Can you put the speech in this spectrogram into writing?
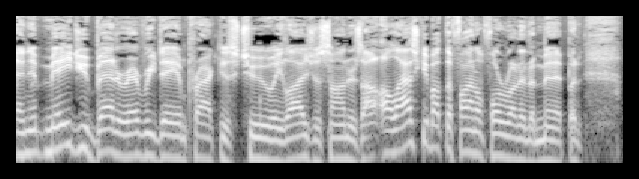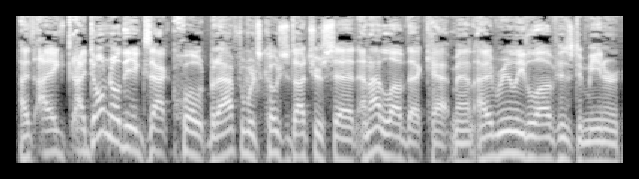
and it made you better every day in practice too, Elijah Saunders. I'll, I'll ask you about the Final Four run in a minute, but I, I I don't know the exact quote, but afterwards, Coach Dutcher said, and I love that cat man. I really love his demeanor.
